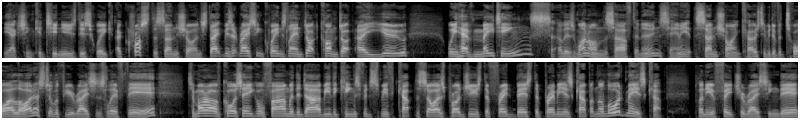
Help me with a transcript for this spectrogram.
The action continues this week across the Sunshine State. Visit racingqueensland.com.au. We have meetings. Uh, there's one on this afternoon, Sammy, at the Sunshine Coast. A bit of a twilighter. Still a few races left there. Tomorrow, of course, Eagle Farm with the Derby, the Kingsford Smith Cup, the Sires Produce, the Fred Best, the Premier's Cup, and the Lord Mayor's Cup. Plenty of feature racing there.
